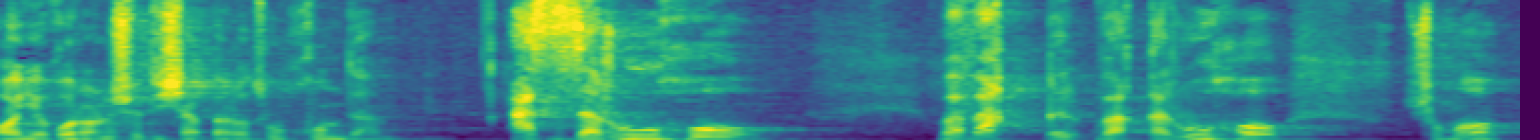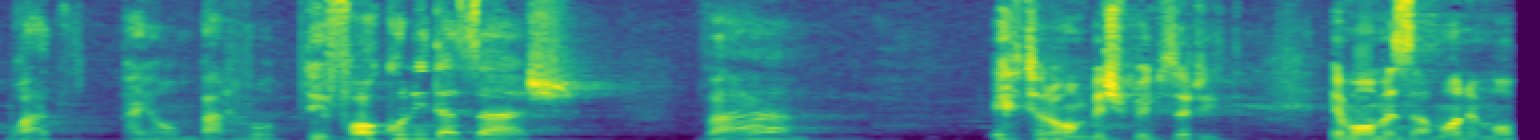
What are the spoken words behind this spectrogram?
آیه قرآنشو دیشب براتون خوندم. از ذروح و وقروح و شما باید پیامبر رو دفاع کنید ازش و احترام بهش بگذارید. امام زمان ما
